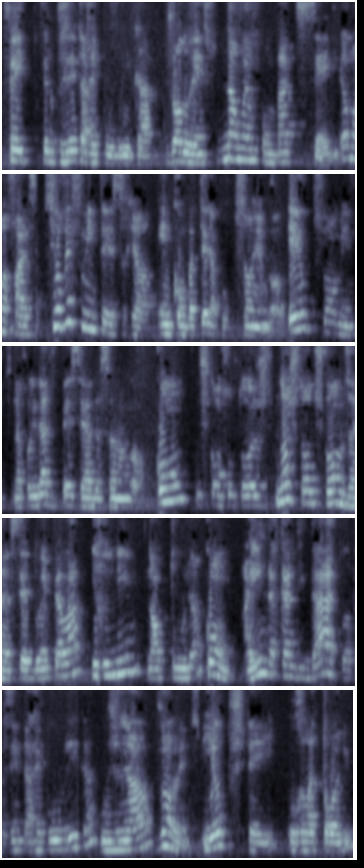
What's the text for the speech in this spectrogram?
feito pelo Presidente da República, João Lourenço, não é um combate sério, é uma farsa. Se houvesse um interesse real em combater a corrupção em Angola, eu pessoalmente, na qualidade de PCA da Sonangol, com os consultores, nós todos fomos à sede do MPLA e reunimos, na altura, com ainda candidato a Presidente da República, o general João Lourenço. E eu prestei o relatório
